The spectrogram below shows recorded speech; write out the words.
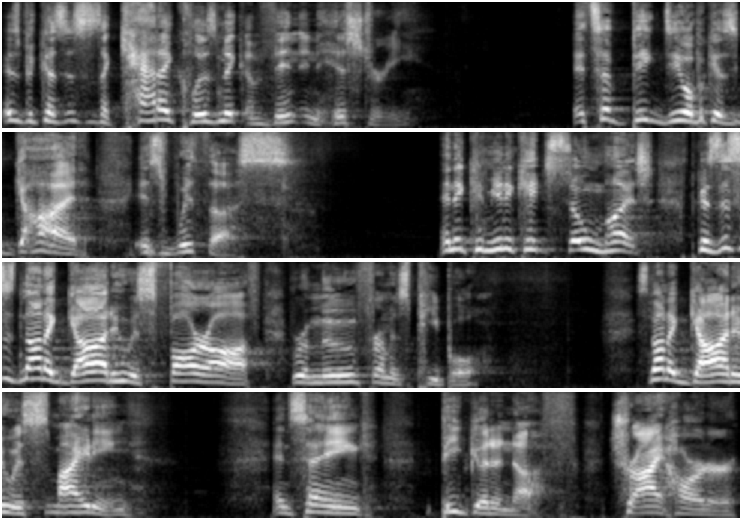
is because this is a cataclysmic event in history. It's a big deal because God is with us. And it communicates so much because this is not a God who is far off, removed from his people. It's not a God who is smiting and saying, be good enough, try harder,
